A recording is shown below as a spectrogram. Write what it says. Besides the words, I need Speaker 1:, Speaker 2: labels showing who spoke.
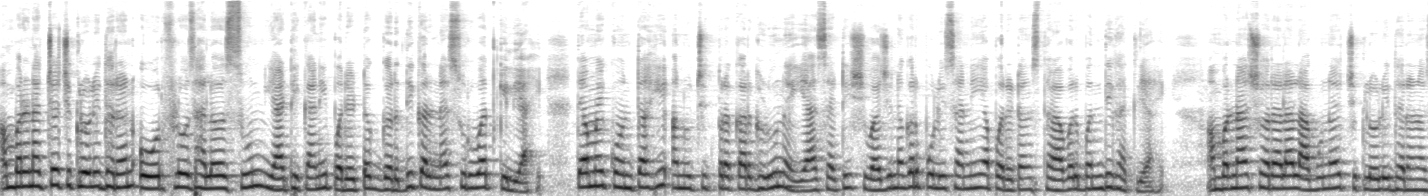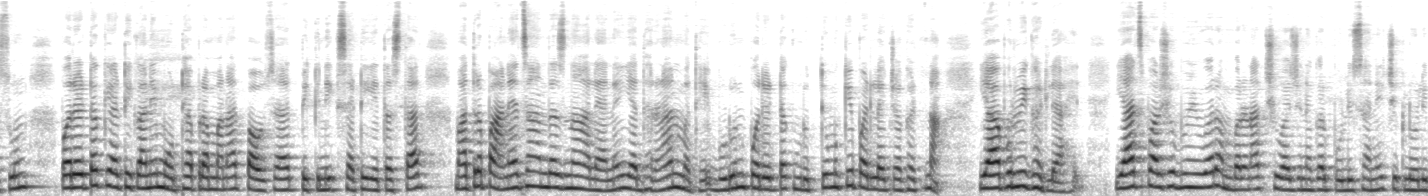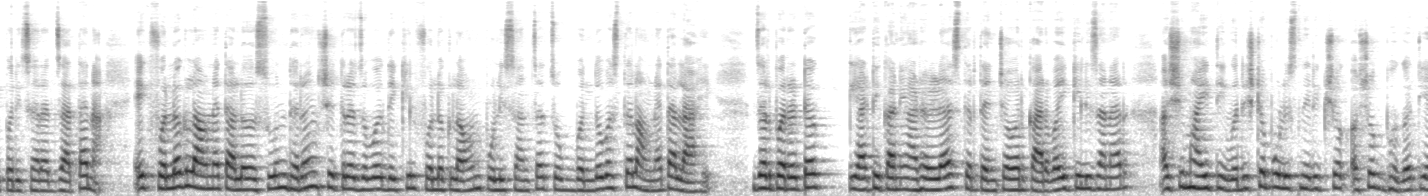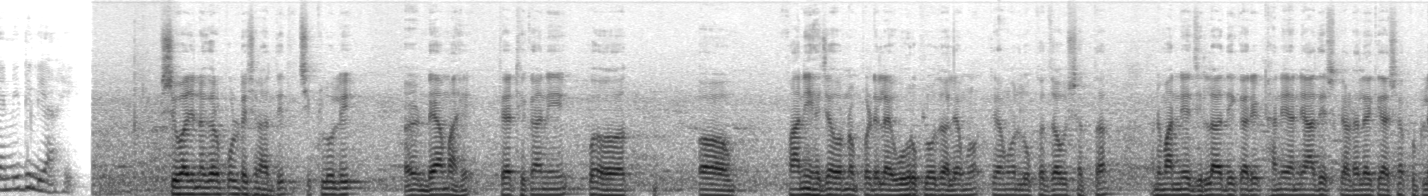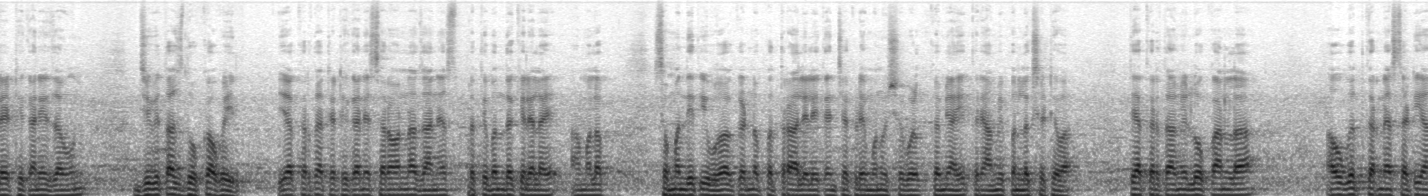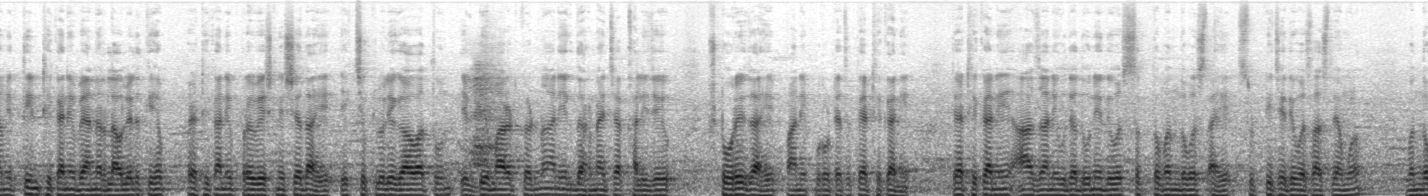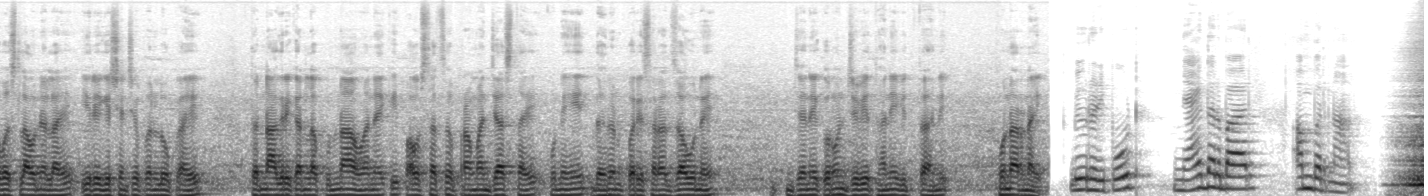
Speaker 1: अंबरनाथच्या चिखलोली धरण ओव्हरफ्लो झालं असून या ठिकाणी पर्यटक गर्दी करण्यास सुरुवात केली आहे. त्यामुळे कोणताही अनुचित प्रकार घडू नये यासाठी शिवाजीनगर पोलिसांनी या पर्यटन स्थळावर बंदी घातली आहे. अंबरनाथ शहराला लागूनच चिखलोली धरण असून पर्यटक या ठिकाणी मोठ्या प्रमाणात पावसाळ्यात पिकनिकसाठी येत असतात. मात्र पाण्याचा अंदाज न आल्याने या धरणांमध्ये बुडून पर्यटक मृत्युमुखी पडल्याच्या घटना यापूर्वी घडल्या आहेत. याच पार्श्वभूमीवर अंबरनाथ शिवाजीनगर पोलिसांनी चिखलोली परिसरात जाताना एक फलक लावण्यात आलं असून धरण क्षेत्राजवळ देखील फलक लावून पोलिसांचा चोख बंदोबस्त लावण्यात आला आहे. जर पर्यटक या ठिकाणी आढळल्यास तर त्यांच्यावर कारवाई केली जाणार अशी माहिती वरिष्ठ पोलीस निरीक्षक अशोक भगत यांनी दिली आहे.
Speaker 2: शिवाजीनगर पोलीस स्टेशन हद्दीत चिखलोली डॅम आहे. त्या ठिकाणी प पाणी ह्याच्यावरनं पडेल आहे. ओव्हरफ्लो झाल्यामुळं त्यामुळे लोक जाऊ शकतात. आणि माननीय जिल्हाधिकारी ठाणे यांनी आदेश काढला आहे की अशा कुठल्याही ठिकाणी जाऊन जीवितास धोका होईल. याकरता त्या ठिकाणी सर्वांना जाण्यास प्रतिबंध केलेला आहे. आम्हाला संबंधित विभागाकडनं पत्र आलेले आहे त्यांच्याकडे मनुष्यबळ कमी आहे तरी आम्ही पण लक्ष ठेवा. त्याकरता आम्ही लोकांना अवगत करण्यासाठी आम्ही तीन ठिकाणी बॅनर लावलेले की ह्या ठिकाणी प्रवेश निषेध आहे. एक चिखलोली गावातून एक डी मार्टकडनं आणि एक धरणाच्या खाली जे स्टोरेज आहे पाणी पुरवठ्याचं त्या ठिकाणी. त्या ठिकाणी आज आणि उद्या दोन्ही दिवस सक्त बंदोबस्त आहे. सुट्टीचे दिवस असल्यामुळं बंदोबस्त लावलेला आहे. इरिगेशनचे पण लोक आहे. तर नागरिकांना पुन्हा आव्हान आहे की पावसाचं प्रमाण जास्त आहे. कुणीही धरण परिसरात जाऊ नये. जेणेकरून जीवितहानी वित्तहानी होणार नाही.
Speaker 1: ब्युरो रिपोर्ट न्याय दरबार अंबरनाथ.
